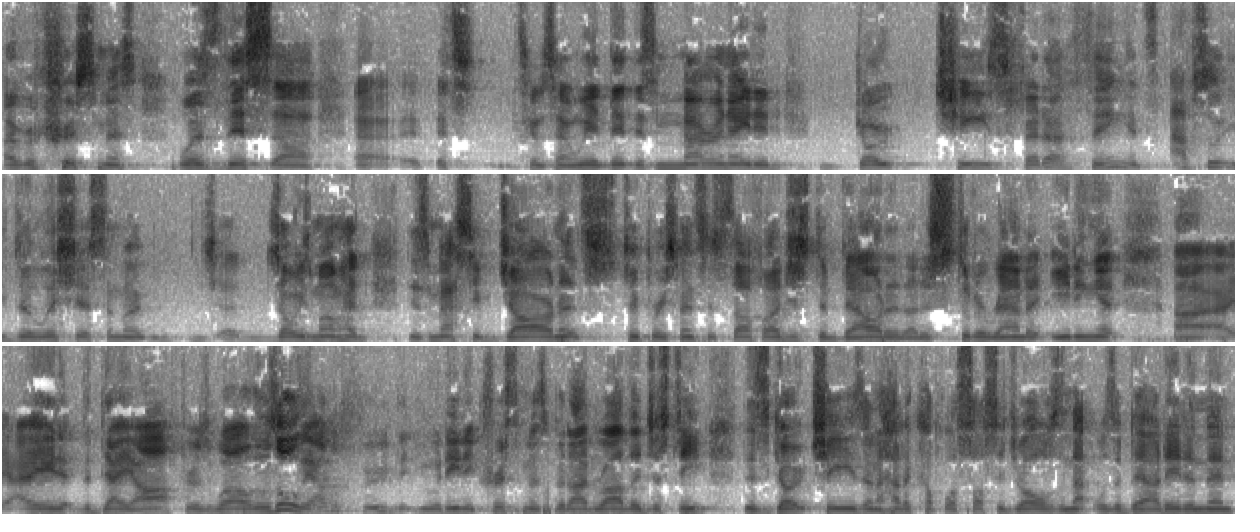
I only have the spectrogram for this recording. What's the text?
over Christmas was this. Uh, uh it's it's going to sound weird. This marinated goat cheese feta thing. It's absolutely delicious. And like Zoe's mom had this massive jar and it's super expensive stuff. I just devoured it. I just stood around it eating it. Uh, I, I, ate it the day after as well. There was all the other food that you would eat at Christmas, but I'd rather just eat this goat cheese. And I had a couple of sausage rolls, and that was about it. And then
